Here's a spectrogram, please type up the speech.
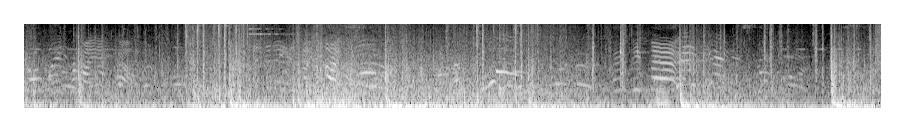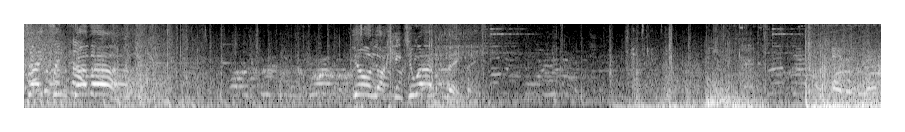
Don't wait for my intel. Nice. Changing mag. Take some cover! You're lucky to have me! Enemy has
